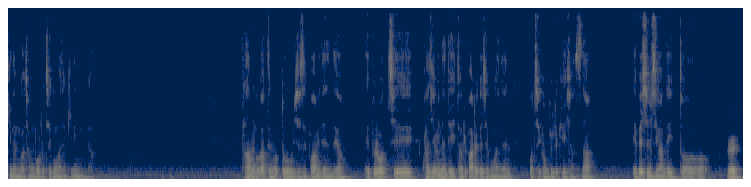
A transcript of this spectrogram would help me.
기능과 정보를 제공하는 기능입니다. 다음과 같은 것도 위젯에 포함이 되는데요. 애플 워치에 관심 있는 데이터를 빠르게 제공하는 워치 컴플리케이션스나 앱의 실시간 데이터를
